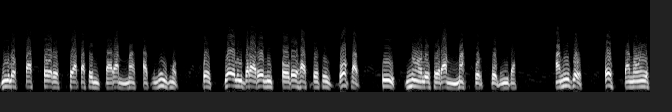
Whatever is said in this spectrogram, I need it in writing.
Ni los pastores se apacentarán más a sí mismos, pues yo libraré mis ovejas de sus bocas y no les serán más por comida. Amigos, esta no es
